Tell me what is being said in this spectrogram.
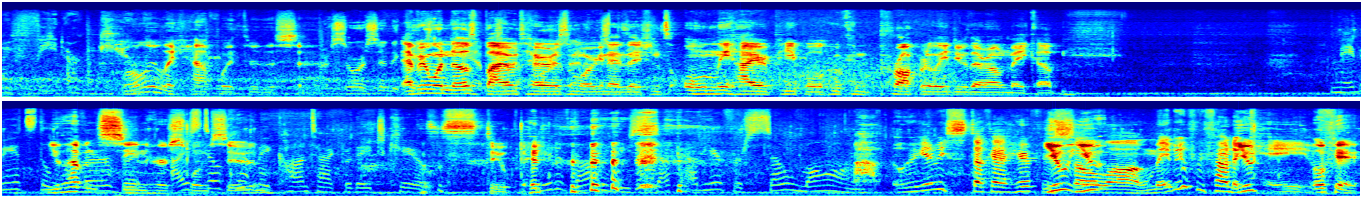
My feet are killing We're only like halfway through this set. Everyone knows bioterrorism organizations only hire people who can properly do their own makeup. Maybe it's the You haven't seen her her I still can't make contact with HQ. This is stupid. Who'd have thought we'd be stuck out here for so long? Ah, We're gonna be stuck out here for You- so you- long. Maybe if we found a You cave. okay?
